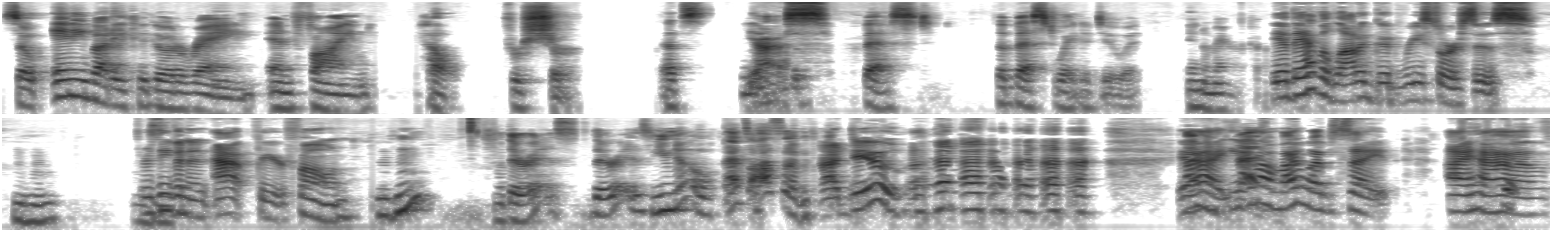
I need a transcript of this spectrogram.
So anybody could go to RAINN and find help for sure. That's yes, the best, the best way to do it in America. Yeah, they have a lot of good resources. Mm-hmm. There's mm-hmm. even an app for your phone. Mm-hmm. There is. There is. You know, that's awesome. I do. yeah, I mean, even on my website, I have,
